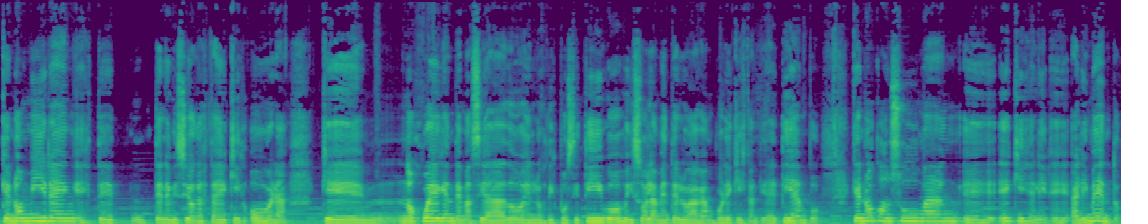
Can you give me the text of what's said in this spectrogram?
que, no miren este, televisión hasta X hora, que no jueguen demasiado en los dispositivos y solamente lo hagan por X cantidad de tiempo, que no consuman eh, X eh, alimento.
